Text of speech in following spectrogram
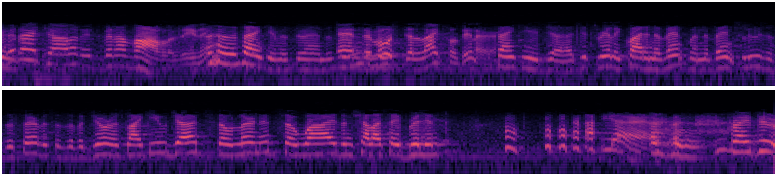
Good night, Charlotte. It's been a marvelous evening. Oh, thank you, Mr. Anderson. And a most delightful dinner. Thank you, Judge. It's really quite an event when the bench loses the services of a jurist like you, Judge, so learned, so wise, and shall I say brilliant? yes. Pray do.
